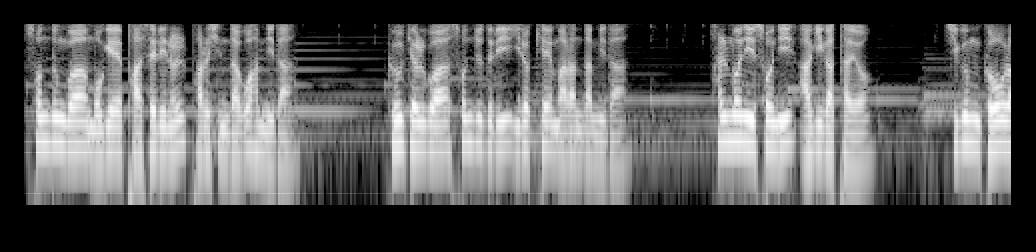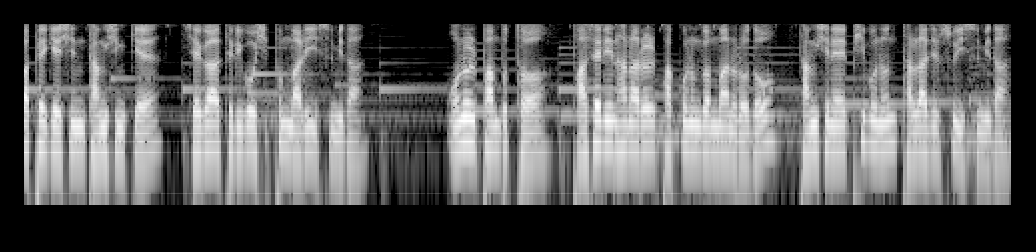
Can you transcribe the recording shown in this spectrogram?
손등과 목에 바세린을 바르신다고 합니다. 그 결과 손주들이 이렇게 말한답니다. 할머니 손이 아기 같아요. 지금 거울 앞에 계신 당신께 제가 드리고 싶은 말이 있습니다. 오늘 밤부터 바세린 하나를 바꾸는 것만으로도 당신의 피부는 달라질 수 있습니다.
